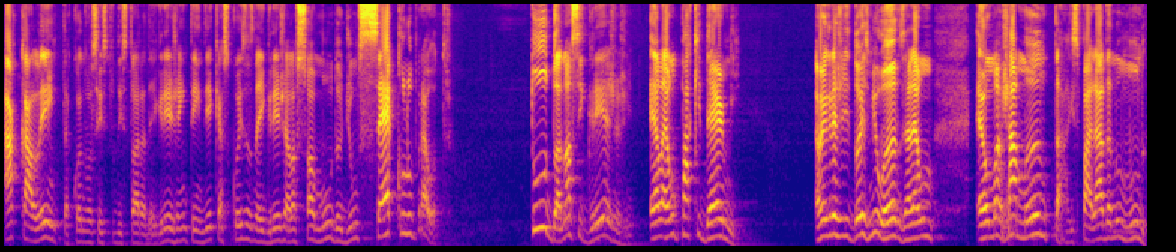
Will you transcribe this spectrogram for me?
acalenta quando você estuda história da igreja, é entender que as coisas na igreja elas só mudam de um século para outro. Tudo, a nossa igreja, gente, ela é um paquiderme. É uma igreja de dois mil anos, ela é, um, é uma jamanta espalhada no mundo.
